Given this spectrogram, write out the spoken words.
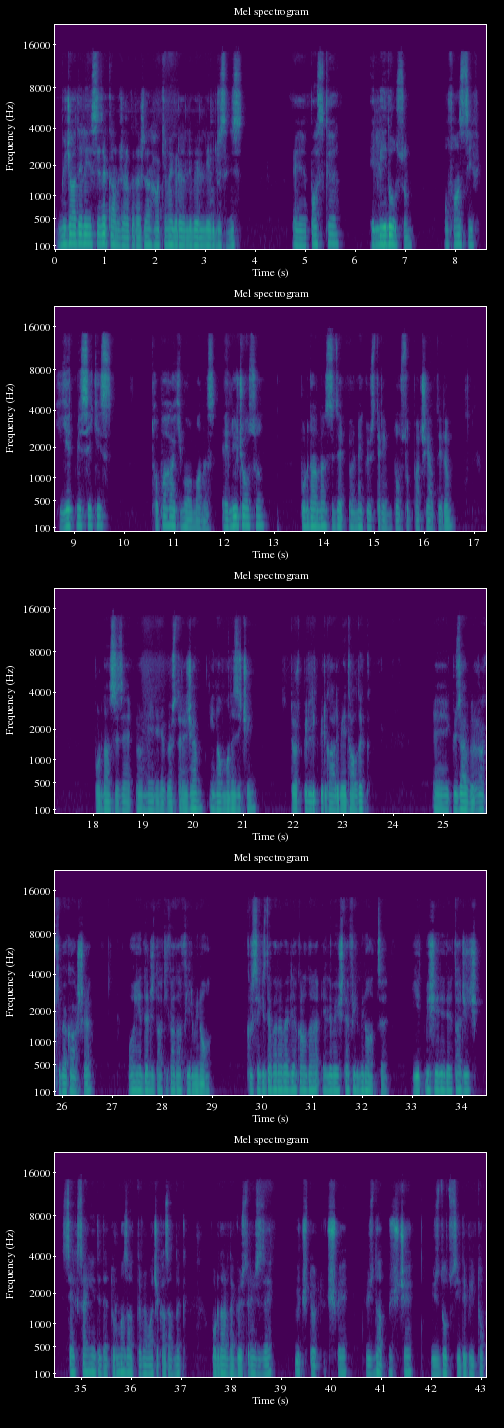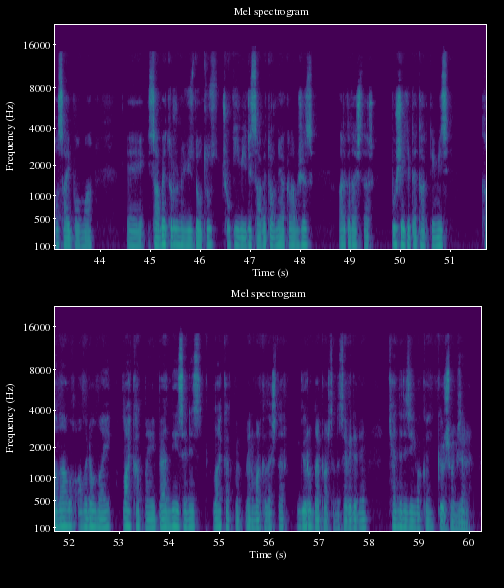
Mücadeleye size kalmış arkadaşlar. Hakeme göre 50 belirleyebilirsiniz. Ee, baskı 57 olsun ofansif 78 topa hakim olmanız 53 olsun. Buradan da size örnek göstereyim. Dostluk maçı yaptıydım. Buradan size örneğini de göstereceğim. İnanmanız için. 4 birlik bir galibiyet aldık. Ee, güzel bir rakibe karşı. 17. dakikada Firmino. 48'de beraber yakaladı. 55'te Firmino attı. 77'de Tacic. 87'de Durmaz attı ve maçı kazandık. Buradan da göstereyim size. 3-4-3 ve %63'e %37 bir topa sahip olma. Ee, isabet oranı %30. Çok iyi bir isabet oranı yakalamışız. Arkadaşlar bu şekilde taktiğimiz. Kanalıma abone olmayı, like atmayı, beğendiyseniz like atmayı unutmayın arkadaşlar. Yorum da yaparsanız sevinirim. Kendinize iyi bakın. Görüşmek üzere.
